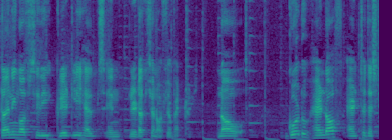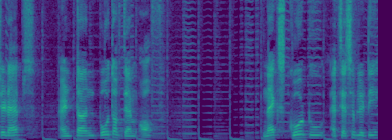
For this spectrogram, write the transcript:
Turning off Siri greatly helps in reduction of your battery. Now go to handoff and suggested apps and turn both of them off. Next go to accessibility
